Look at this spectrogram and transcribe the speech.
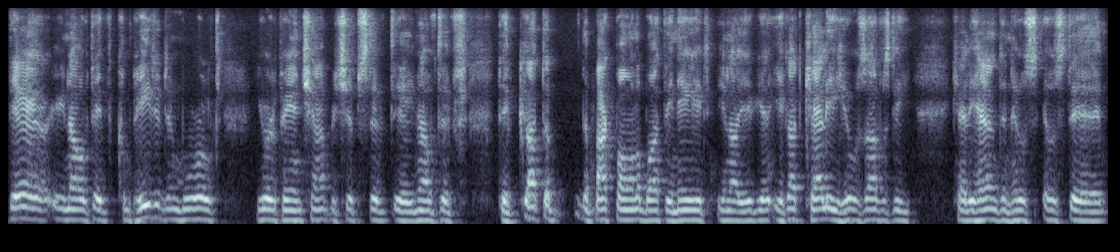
there. You know, they've competed in world European championships. They've, they, you know, they've they've got the, the backbone of what they need. You know, you get, you got Kellie, who was obviously Kellie Harrington, who's who's the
